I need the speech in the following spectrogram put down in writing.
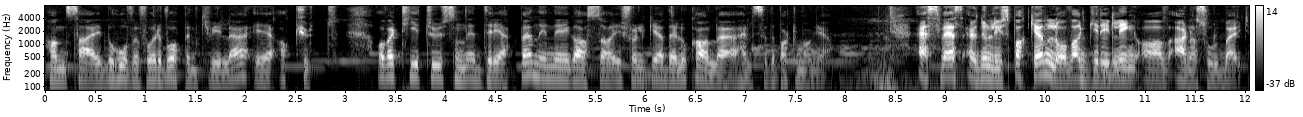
Han sier behovet for våpenhvile er akutt. Over 10 000 er drepen inne i Gaza, ifølge det lokale helsedepartementet. SVs Audun Lysbakken lover grilling av Erna Solberg.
